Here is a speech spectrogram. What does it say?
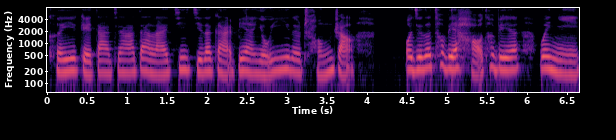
可以给大家带来积极的改变、有意义的成长，我觉得特别好，特别为你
